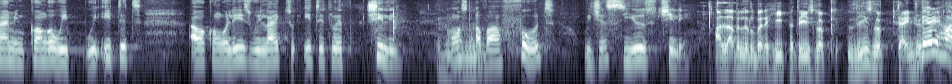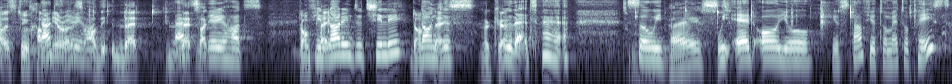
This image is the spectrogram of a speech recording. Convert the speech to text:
time in Congo we we eat it. Our Congolese we like to eat it with chili. Most of our food we just use chili. I love a little bit of heat, but these look these look dangerously Very hot. close to That's very hot. the- that That's, that's like very hot. Don't if you're not into chili, Don't don't, just Okay. do that. so we paste. we add all your your stuff, your tomato paste.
